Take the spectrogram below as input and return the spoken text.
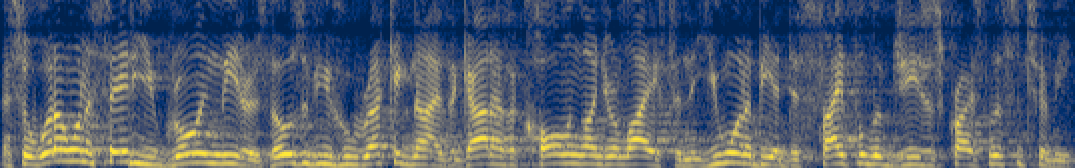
And so, what I want to say to you, growing leaders, those of you who recognize that God has a calling on your life and that you want to be a disciple of Jesus Christ, listen to me.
